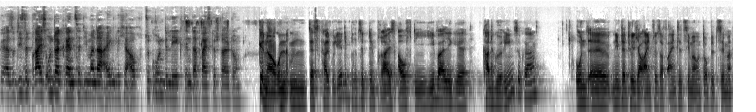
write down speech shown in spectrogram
Okay, also diese Preisuntergrenze, die man da eigentlich ja auch zugrunde legt in der Preisgestaltung. Genau, und um, ähm, das kalkuliert im Prinzip den Preis auf die jeweilige Kategorien sogar und äh, nimmt natürlich auch Einfluss auf Einzelzimmer und Doppelzimmer.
